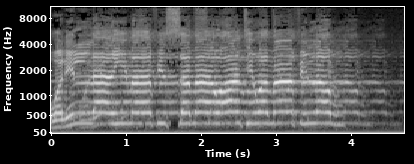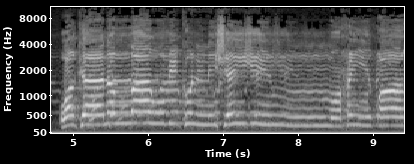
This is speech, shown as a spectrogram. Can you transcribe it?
ولله ما في السماوات وما في الأرض وكان الله بكل شيء محيطا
